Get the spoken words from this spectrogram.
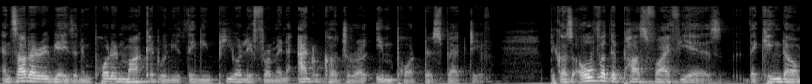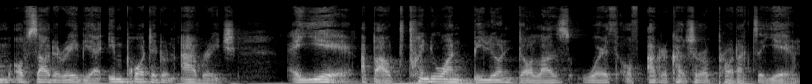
And Saudi Arabia is an important market when you're thinking purely from an agricultural import perspective. Because over the past five years, the Kingdom of Saudi Arabia imported on average a year about $21 billion worth of agricultural products a year.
